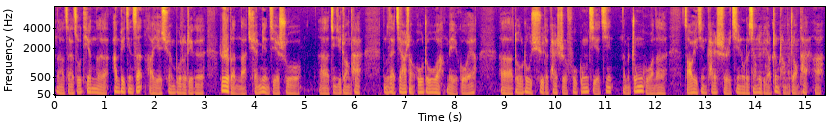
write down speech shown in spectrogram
那在昨天呢，安倍晋三啊也宣布了这个日本呢全面结束呃经济状态。那么再加上欧洲啊、美国呀。呃，都陆续的开始复工解禁。那么中国呢，早已经开始进入了相对比较正常的状态啊。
